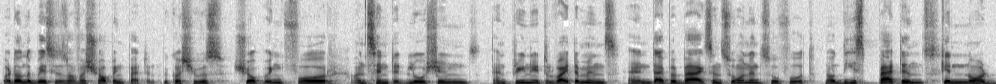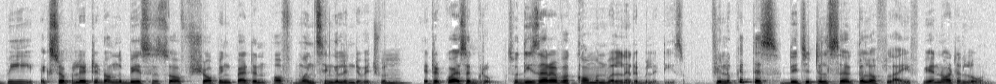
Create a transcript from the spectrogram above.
but on the basis of a shopping pattern, because she was shopping for unscented lotions and prenatal vitamins and diaper bags and so on and so forth. Now, these patterns cannot be extrapolated on the basis of shopping pattern of one single individual. Mm. It requires a group. So, these are our common vulnerabilities. If you look at this digital circle of life, we are not alone.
